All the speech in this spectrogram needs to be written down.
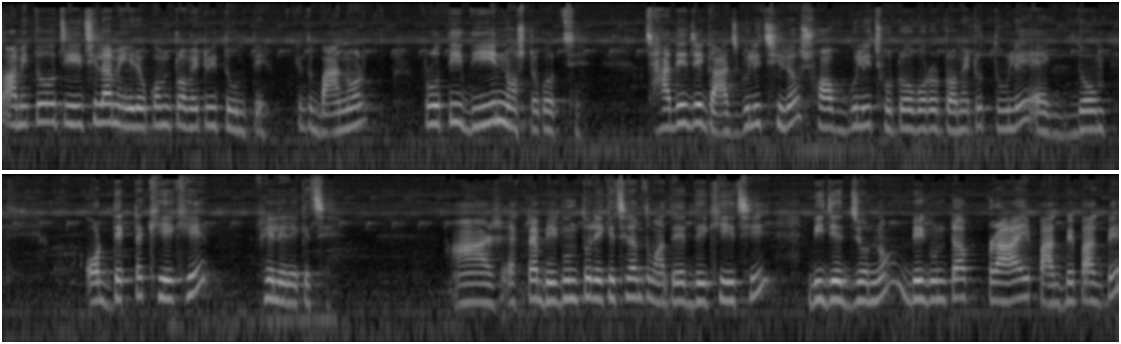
তো আমি তো চেয়েছিলাম এরকম টমেটোই তুলতে। কিন্তু বানর প্রতিদিন নষ্ট করছে। ছাদে যে গাছগুলি ছিল, সবগুলি ছোট বড় টমেটো তুলে একদম অর্ধেকটা খেয়ে খেয়ে ফেলে রেখেছে। আর একটা বেগুন তো রেখেছিলাম, তোমাদের দেখিয়েছি বীজের জন্য। বেগুনটা প্রায় পাকবে পাকবে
